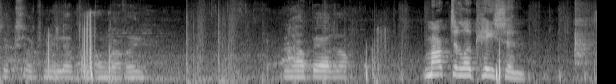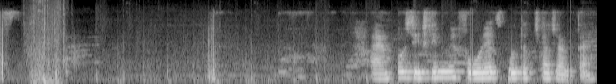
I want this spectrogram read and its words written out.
सिक्स एक्स मिले तो दूँगा भाई। यहाँ पे आ जाओ। Marked a location. M four sixteen में फोर एक्स बहुत अच्छा चलता है।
